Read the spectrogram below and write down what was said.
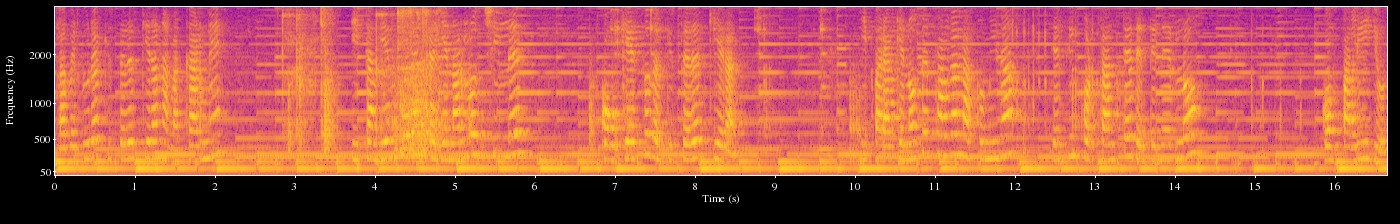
la verdura que ustedes quieran a la carne y también pueden rellenar los chiles con queso del que ustedes quieran y para que no se salga la comida es importante detenerlo con palillos.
